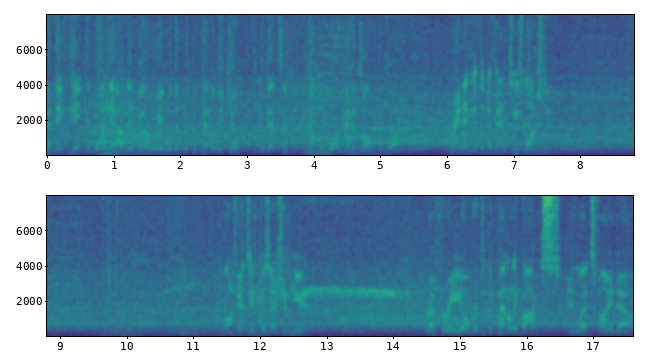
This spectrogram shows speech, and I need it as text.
And they've taken one down. They've got away with it with the penalty kill. But that's a couple more minutes off the clock. Ran into the defense. He's lost it. Offensive possession here. Referee over to the penalty box, and let's find out.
